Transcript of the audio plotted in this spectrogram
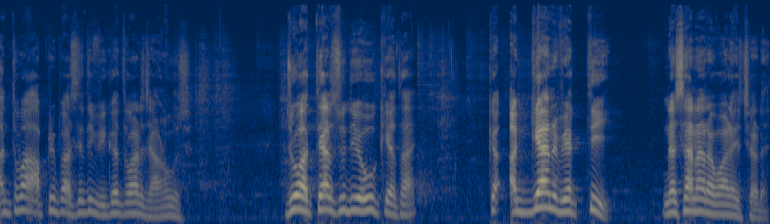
અંતમાં આપણી પાસેથી વિગતવાર જાણવું છે. જો અત્યાર સુધી એવું કહેતા કે અજ્ઞાન વ્યક્તિ નશાના રવાડે ચડે,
